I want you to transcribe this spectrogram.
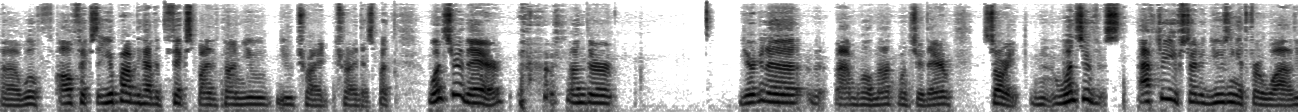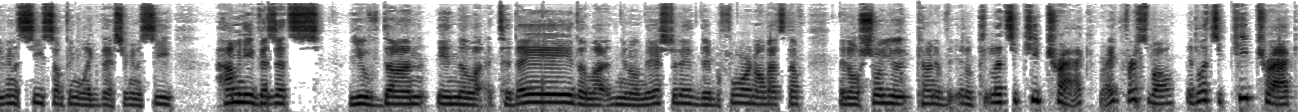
Uh, we'll I'll fix it. You'll probably have it fixed by the time you you try try this. But once you're there under you're gonna uh, well not once you're there. Sorry. Once you've after you've started using it for a while you're to see something like this. You're to see how many visits you've done in the today the you know yesterday the day before and all that stuff. It'll show you kind of it'll lets you keep track right? First of all it lets you keep track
